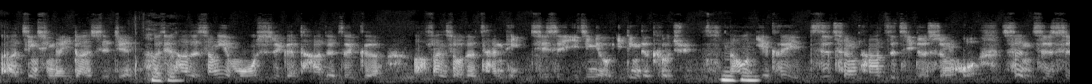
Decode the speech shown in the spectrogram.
呃进行了一段时间，而且它的商业模式跟它的这个啊贩售的产品其实已经有一定的客群，然后也可以支撑他自己的生活，甚至是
